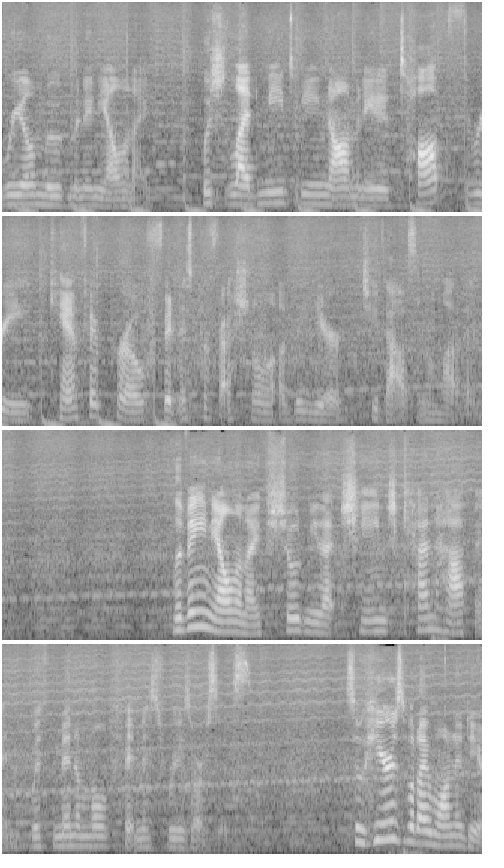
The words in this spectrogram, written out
real movement in Yellowknife, which led me to being nominated top three CanFit Pro Fitness Professional of the Year 2011. Living in Yellowknife showed me that change can happen with minimal fitness resources. So here's what I want to do.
